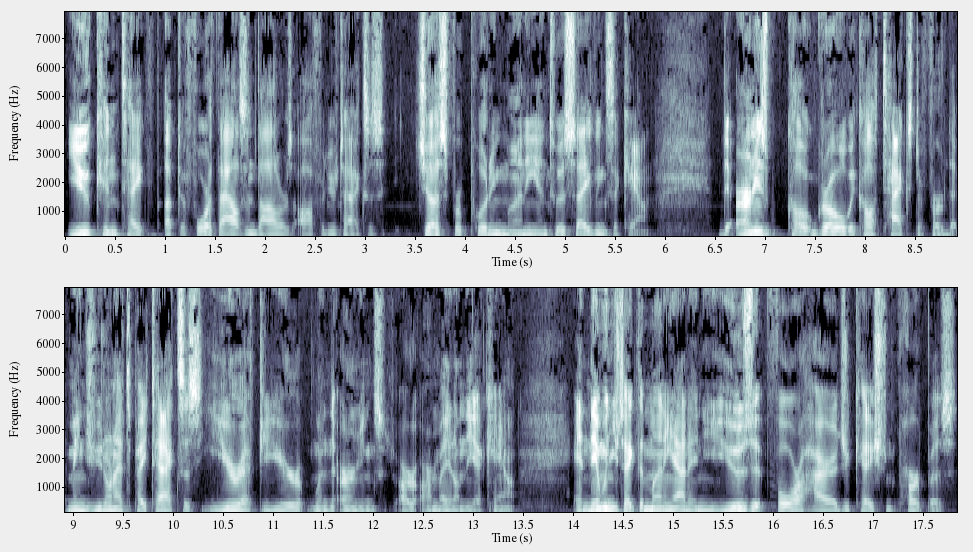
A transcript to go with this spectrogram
You can take up to $4,000 off in your taxes just for putting money into a savings account. The earnings grow what we call tax deferred. That means you don't have to pay taxes year after year when the earnings are, are made on the account. And then when you take the money out and you use it for a higher education purpose,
